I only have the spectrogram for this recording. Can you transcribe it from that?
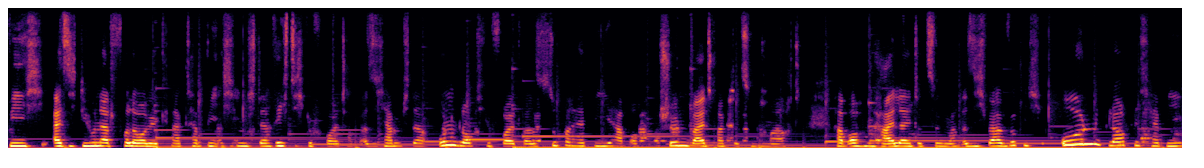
wie ich, als ich die 100 Follower geknackt habe, wie ich mich da richtig gefreut habe. Also ich habe mich da unglaublich gefreut, war super happy, habe auch einen schönen Beitrag dazu gemacht, habe auch ein Highlight dazu gemacht. Also ich war wirklich unglaublich happy.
